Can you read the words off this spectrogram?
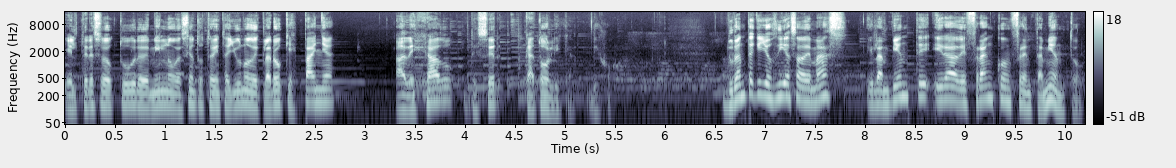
el 13 de octubre de 1931 declaró que España ha dejado de ser católica, dijo. Durante aquellos días, además, el ambiente era de franco enfrentamiento,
